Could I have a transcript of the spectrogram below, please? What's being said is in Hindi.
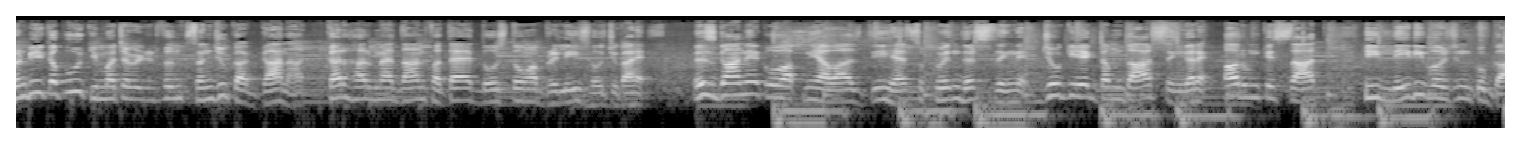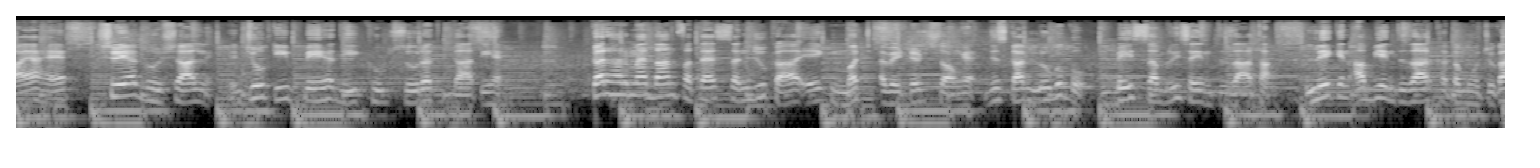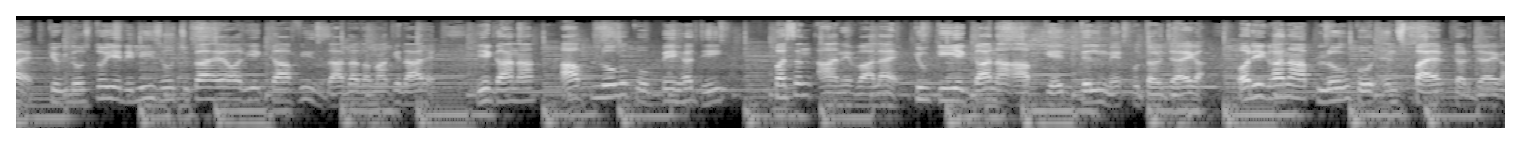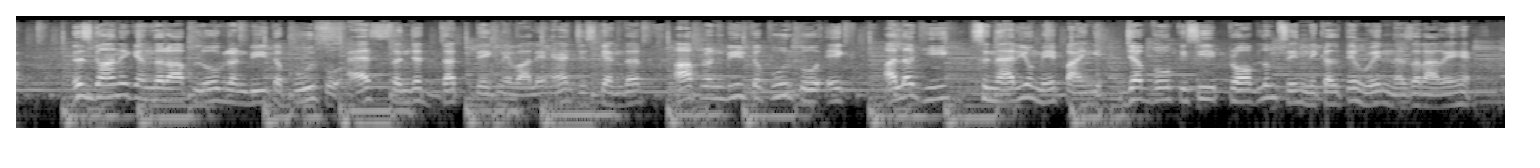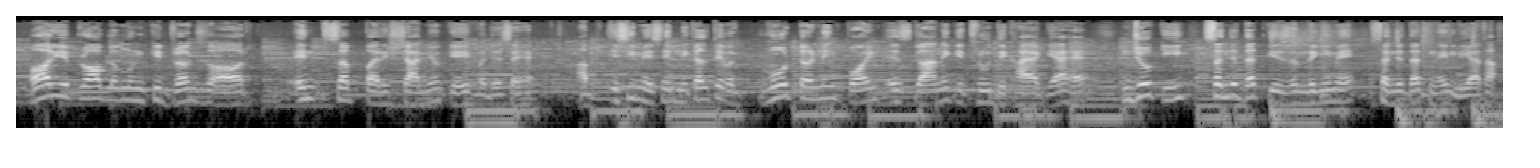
रणबीर कपूर की मच अवेटेड फ़िल्म संजू का गाना कर हर मैदान फतेह दोस्तों अब रिलीज़ हो चुका है। इस गाने को अपनी आवाज़ दी है सुखविंदर सिंह ने, जो कि एक दमदार सिंगर है, और उनके साथ ही लेडी वर्जन को गाया है श्रेया घोषाल ने, जो कि बेहद ही खूबसूरत गाती है। कर हर मैदान फतेह संजू का एक मच अवेटेड सॉन्ग है, जिसका लोगों को बेसब्री से इंतज़ार था। लेकिन अब ये इंतज़ार खत्म हो चुका है, क्योंकि दोस्तों ये रिलीज़ हो चुका है और ये काफ़ी ज़्यादा धमाकेदार है। ये गाना आप लोगों को बेहद ही पसंद आने वाला है, क्योंकि ये गाना आपके दिल में उतर जाएगा और ये गाना आप लोगों को इंस्पायर कर जाएगा। इस गाने के अंदर आप लोग रणबीर कपूर को एस संजय दत्त देखने वाले हैं, जिसके अंदर आप रणबीर कपूर को एक अलग ही सिनेरियो में पाएँगे, जब वो किसी प्रॉब्लम से निकलते हुए नज़र आ रहे हैं। और ये प्रॉब्लम उनकी ड्रग्स और इन सब परेशानियों के वजह से है। अब इसी में से निकलते वक्त वो टर्निंग पॉइंट इस गाने के थ्रू दिखाया गया है, जो कि संजय दत्त की ज़िंदगी में संजय दत्त ने लिया था।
